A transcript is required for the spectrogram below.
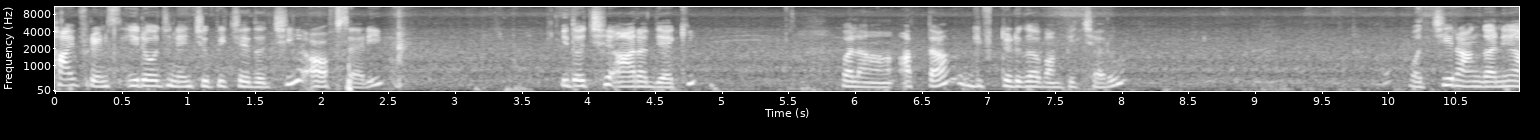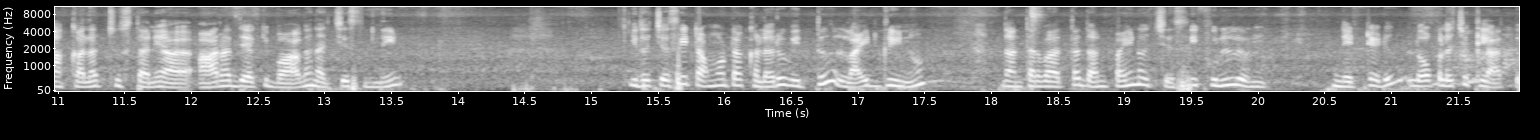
హాయ్ ఫ్రెండ్స్ ఈరోజు నేను చూపించేది వచ్చి హాఫ్ శారీ ఇది వచ్చి ఆరాధ్యకి వాళ్ళ అత్త గిఫ్టెడ్గా పంపించారు. వచ్చి రాగానే ఆ కలర్ చూస్తానే ఆరాధ్యకి బాగా నచ్చేసింది. ఇది వచ్చేసి tomato colour with light green. దాని తర్వాత దానిపైన వచ్చేసి ఫుల్ నెట్టెడ్ లోపల వచ్చి క్లాత్.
